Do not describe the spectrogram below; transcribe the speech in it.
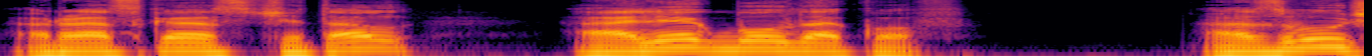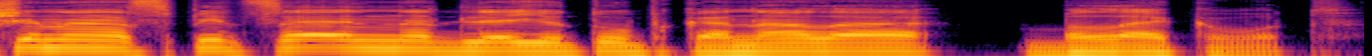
Рассказ читал Олег Булдаков. Озвучено специально для YouTube канала Blackwood.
